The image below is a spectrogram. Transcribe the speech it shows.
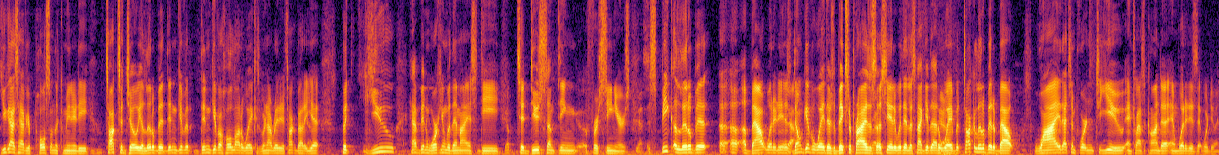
You guys have your pulse on the community. Mm-hmm. Talk to Joey a little bit. Didn't give it. Didn't give a whole lot away because we're not ready to talk about it yeah. yet. But you have been working with MISD yep. to do something for seniors. Yes. Speak a little bit uh, uh, about what it is. Yeah. Don't give away. There's a big surprise right. associated with it. Let's not give that yeah. away. But talk a little bit about why that's important to you and Classic Honda and what it is that we're doing.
